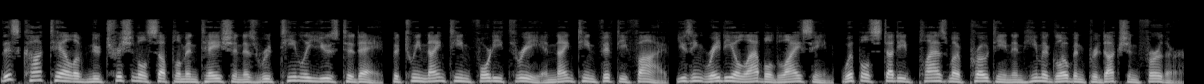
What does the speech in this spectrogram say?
This cocktail of nutritional supplementation is routinely used today. Between 1943 and 1955, using radiolabeled lysine, Whipple studied plasma protein and hemoglobin production further.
